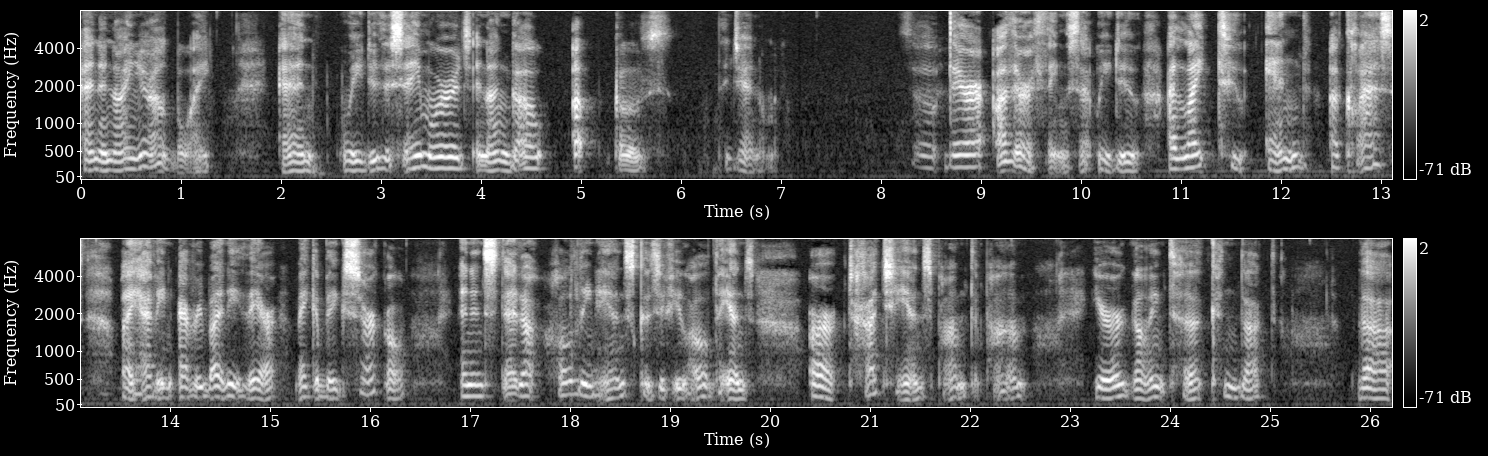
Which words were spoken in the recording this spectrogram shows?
and a nine year old boy. And we do the same words, and on go, up goes the gentleman. So there are other things that we do. I like to end a class by having everybody there make a big circle. And instead of holding hands, because if you hold hands, or touch hands palm to palm, you're going to conduct the,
